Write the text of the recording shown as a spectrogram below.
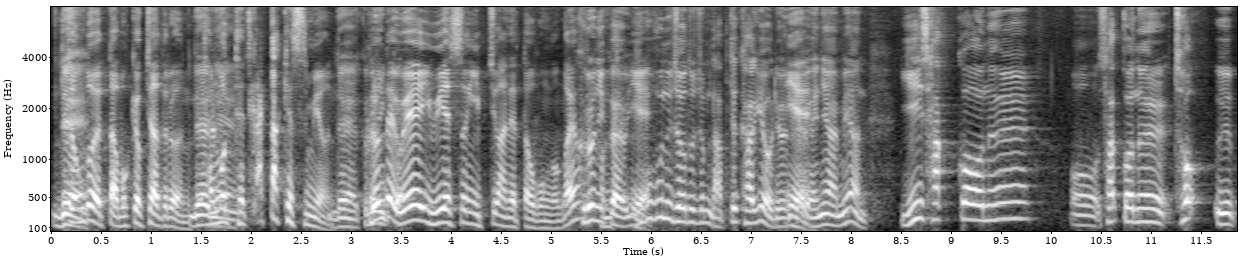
네. 정도였다 목격자들은 네, 잘못했 까딱했으면 네, 그런데 그러니까- 왜 유해성이 입증 안 됐다고 본 건가요? 그러니까요. 검- 이 예. 부분은 저도 좀 납득하기 어려운데 예. 왜냐하면 이 사건을 어, 사건을 처, 음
